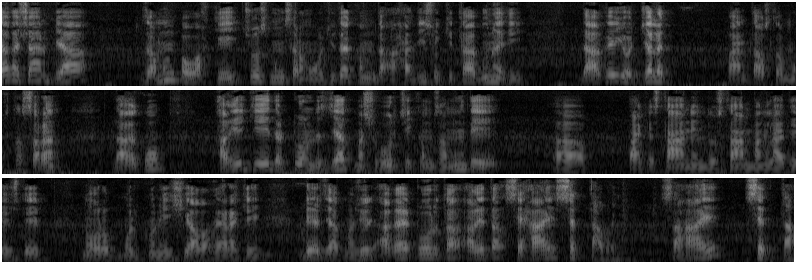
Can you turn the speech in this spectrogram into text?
دغه شان بیا زمون په وخت کې چې اوس مونږ سره موجوده کوم د احادیثو کتابونه دي داغه یو جلک باندې تاسو ته مختصرا دا کو هغه کې د ټول زیات مشهور چې کوم زمون دی پاکستان هندوستان بنگلاديش دې نور ملکونه ایشیا و غیره کې ډیر زیات مشهور هغه ټول ته هغه ته صحاح سته وای صحاح سته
